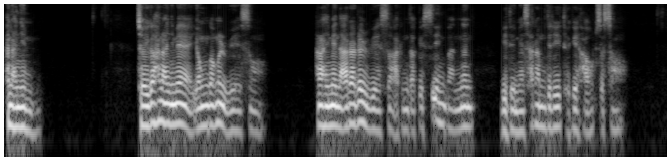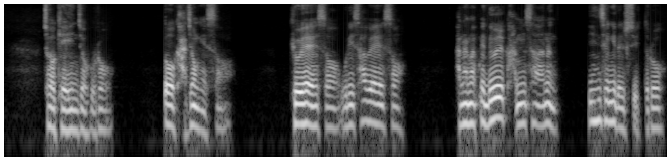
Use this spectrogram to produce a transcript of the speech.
하나님, 저희가 하나님의 영광을 위해서 하나님의 나라를 위해서 아름답게 쓰임받는 믿음의 사람들이 되게 하옵소서. 저 개인적으로 또 가정에서 교회에서 우리 사회에서 하나님 앞에 늘 감사하는 인생이 될 수 있도록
